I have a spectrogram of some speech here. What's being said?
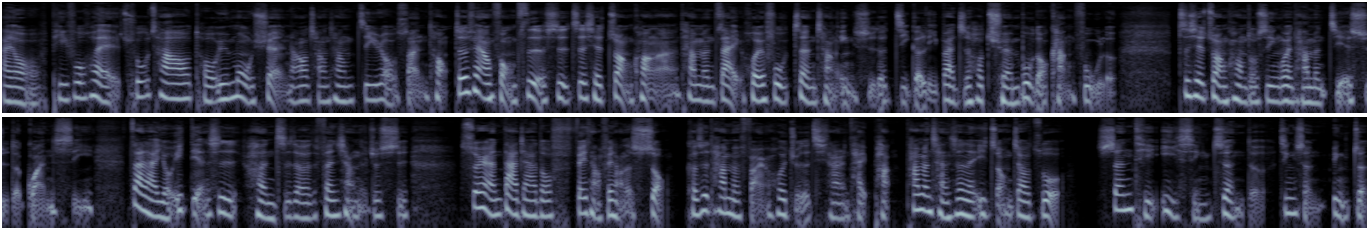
还有皮肤会粗糙、头晕目眩，然后常常肌肉酸痛。就是非常讽刺的是，这些状况啊，他们在恢复正常饮食的几个礼拜之后，全部都康复了。这些状况都是因为他们节食的关系。再来，有一点是很值得分享的，就是虽然大家都非常非常的瘦，可是他们反而会觉得其他人太胖。他们产生了一种叫做身体异形症的精神病症。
